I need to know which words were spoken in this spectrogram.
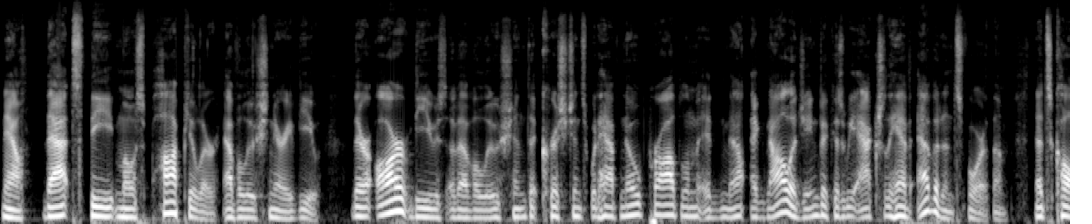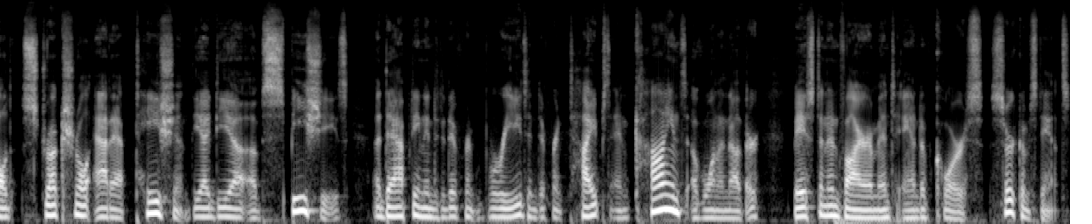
Now, that's the most popular evolutionary view. There are views of evolution that Christians would have no problem acknowledging because we actually have evidence for them. That's called structural adaptation, the idea of species adapting into different breeds and different types and kinds of one another based on environment and, of course, circumstance.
